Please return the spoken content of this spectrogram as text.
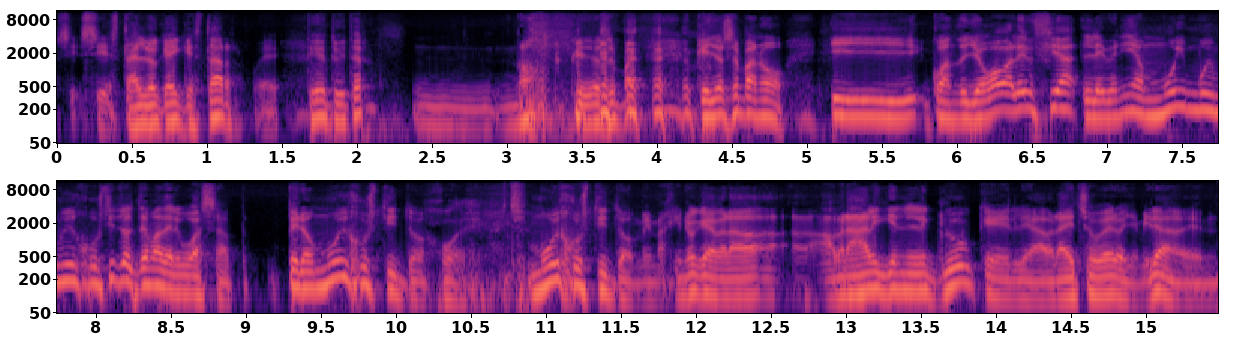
Si, si está en lo que hay que estar. Eh, ¿Tiene Twitter? Mm, No, que yo sepa, que yo sepa no. Y cuando llegó a Valencia le venía muy, muy, muy justito el tema del WhatsApp. Pero muy justito. Joder, macho. Muy justito. Me imagino que habrá, habrá alguien en el club que le habrá hecho ver, oye, mira, eh,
